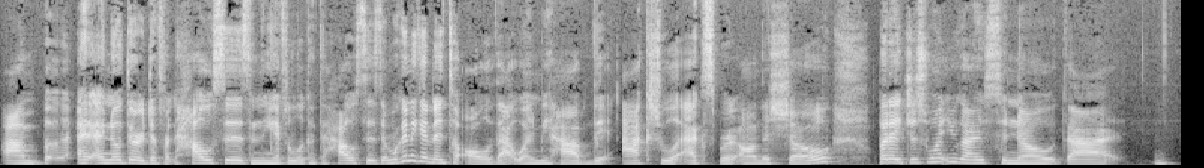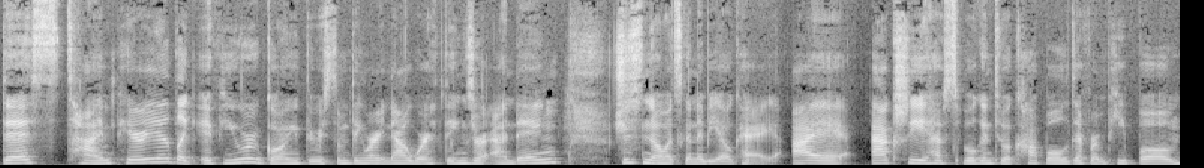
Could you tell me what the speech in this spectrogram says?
um but I, I know there are different houses and you have to look into houses and we're to get into all of that when we have the actual expert on the show but i just want you guys to know that this time period, like if you are going through something right now where things are ending, just know it's going to be okay. I actually have spoken to a couple different people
